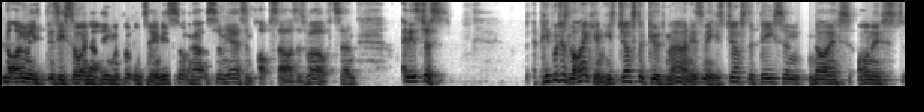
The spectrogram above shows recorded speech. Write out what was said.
not only is he sorting out the England football team, he's sorting out some yeah some pop stars as well. But, um, and it's just people just like him. He's just a good man, isn't he? He's just a decent, nice, honest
